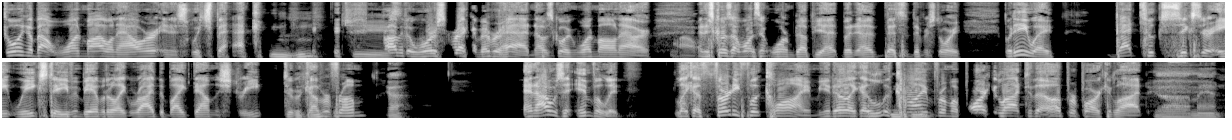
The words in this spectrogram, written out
going about one mile an hour in a switchback. Mm-hmm. Probably the worst wreck I've ever had, and I was going one mile an hour. Wow. And it's because I wasn't warmed up yet, but uh, that's a different story. But anyway, that took six or eight weeks to even be able to like ride the bike down the street to mm-hmm. recover from. Yeah. And I was an invalid like a 30 foot climb, you know, like a mm-hmm. climb from a parking lot to the upper parking lot. Oh, man.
